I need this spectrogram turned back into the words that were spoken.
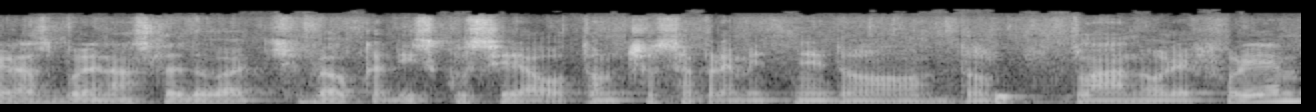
Teraz bude nasledovať veľká diskusia o tom, čo sa premietne do, do plánu reforiem.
